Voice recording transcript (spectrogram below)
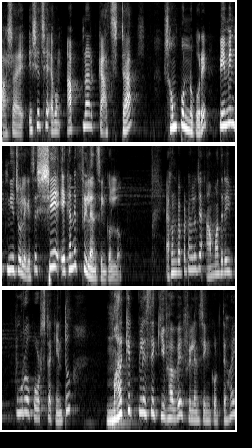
বাসায় এসেছে এবং আপনার কাজটা সম্পন্ন করে পেমেন্ট নিয়ে চলে গেছে, সে এখানে ফ্রিল্যান্সিং করল। এখন ব্যাপারটা হলো যে আমাদের এই পুরো কোর্সটা কিন্তু মার্কেট প্লেসে কীভাবে ফ্রিল্যান্সিং করতে হয়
